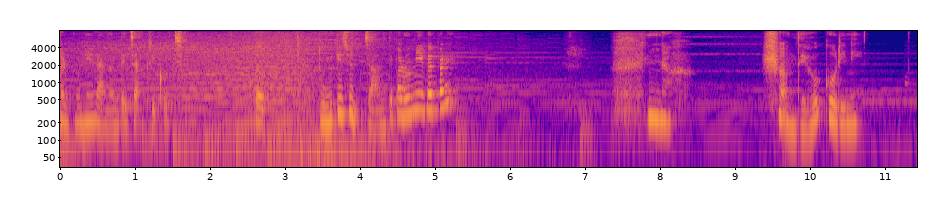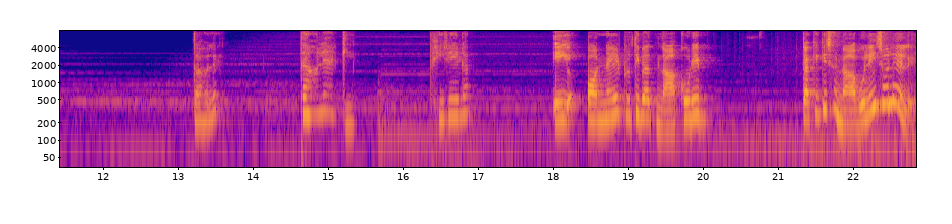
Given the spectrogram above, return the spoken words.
আর বোনের আনন্দে চাকরি করছে। তা তুমি কিছু জানতে পারো নি এ ব্যাপারে? না। সন্দেহ করিনি। তাহলে? তাহলে আর কি? ফিরে এলাম। এই অন্যায়ের প্রতিবাদ না করে তাকে কিছু না বলেই চলে এলে?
